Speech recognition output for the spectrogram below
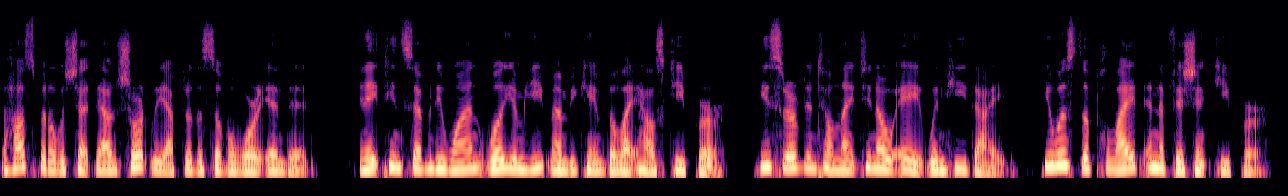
The hospital was shut down shortly after the Civil War ended. In 1871, William Yeatman became the lighthouse keeper. He served until 1908 when he died. He was the polite and efficient keeper.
